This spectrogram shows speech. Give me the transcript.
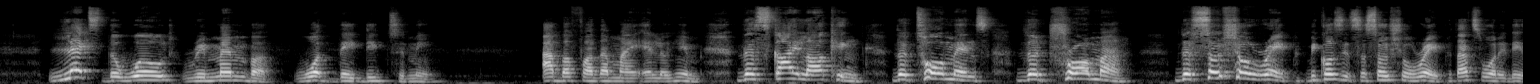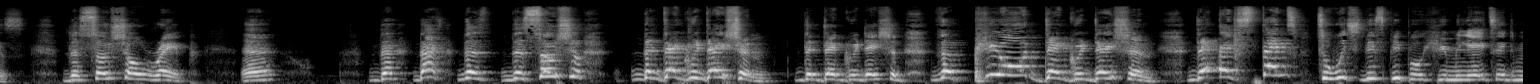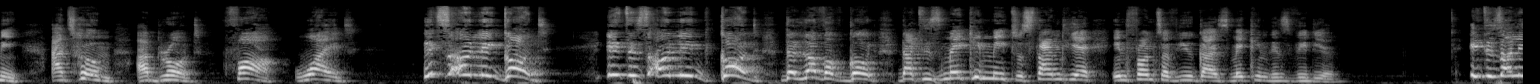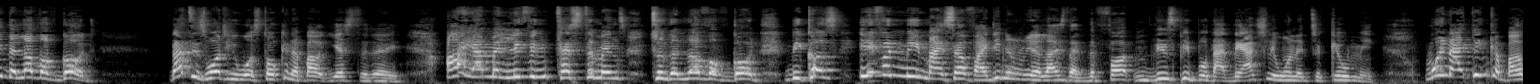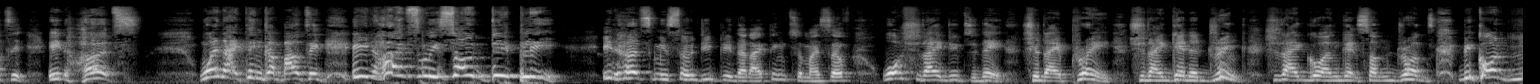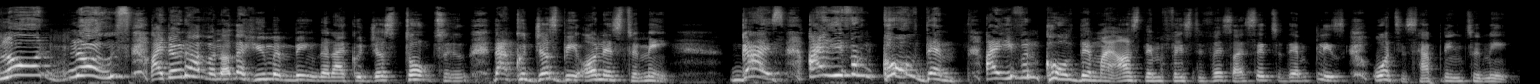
let the world remember what they did to me. Abba Father, my Elohim. The skylarking, the torments, the trauma, the social rape, because it's a social rape. That's what it is. The social rape. Eh? The, that, the, the social, the degradation, the degradation, the pure degradation, the extent to which these people humiliated me at home, abroad, far, wide. It's only God. It is only God, the love of God, that is making me to stand here in front of you guys making this video. It is only the love of God that is what he was talking about yesterday. I am a living testament to the love of God because even me myself, I didn't realize that the these people that they actually wanted to kill me. When I think about it, it hurts. When I think about it, it hurts me so deeply. It hurts me so deeply that I think to myself, what should I do today? Should I pray? Should I get a drink? Should I go and get some drugs? Because Lord knows I don't have another human being that I could just talk to that could just be honest to me. Guys, I even called them. I even called them. I asked them face to face. I said to them, please, what is happening to me?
